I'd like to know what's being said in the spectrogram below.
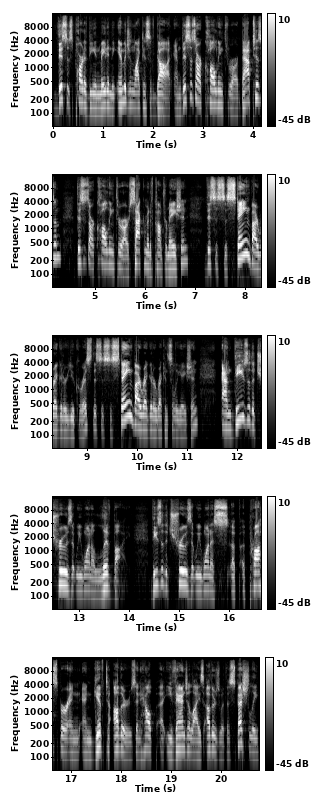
This is part of being made in the image and likeness of God. And this is our calling through our baptism. This is our calling through our sacrament of confirmation. This is sustained by regular Eucharist. This is sustained by regular reconciliation. And these are the truths that we want to live by. These are the truths that we want to uh, uh, prosper and, and give to others and help uh, evangelize others with, especially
